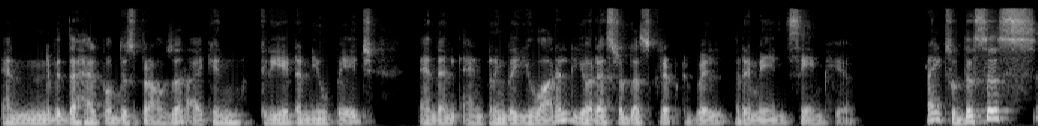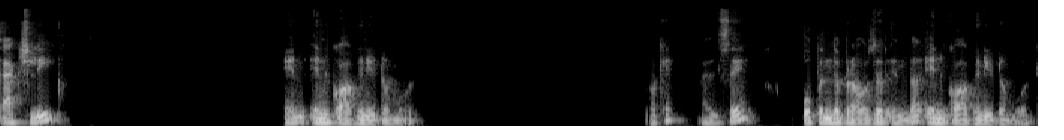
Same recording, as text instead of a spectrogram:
And with the help of this browser, I can create a new page and then entering the URL, your rest of the script will remain same here, right? So this is actually in incognito mode. Okay, I'll say open the browser in the incognito mode.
